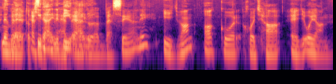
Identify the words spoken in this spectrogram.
nem lehet a király nem lehet erről beszélni, így van, akkor, hogyha egy olyan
